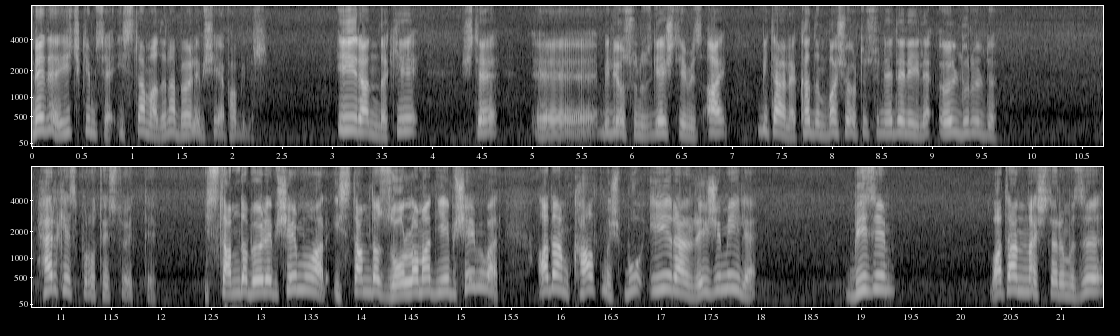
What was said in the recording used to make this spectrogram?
ne de hiç kimse İslam adına böyle bir şey yapabilir. İran'daki işte eee, biliyorsunuz geçtiğimiz ay bir tane kadın başörtüsü nedeniyle öldürüldü. Herkes protesto etti. İslam'da böyle bir şey mi var? İslam'da zorlama diye bir şey mi var? Adam kalkmış bu İran rejimiyle bizim vatandaşlarımızı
